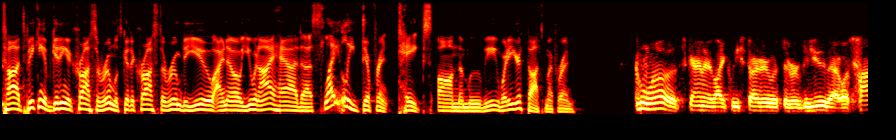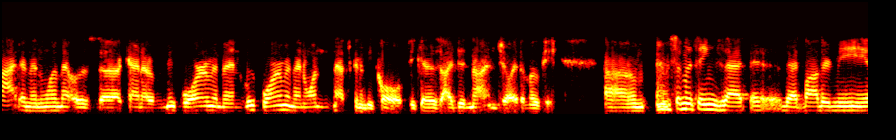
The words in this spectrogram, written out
Todd, speaking of getting across the room, let's get across the room to you. I know you and I had uh, slightly different takes on the movie. What are your thoughts, my friend? Well, it's kind of like we started with a review that was hot, and then one that was uh, kind of lukewarm, and then lukewarm, and then one that's going to be cold because I did not enjoy the movie. Um, some of the things that uh, that bothered me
